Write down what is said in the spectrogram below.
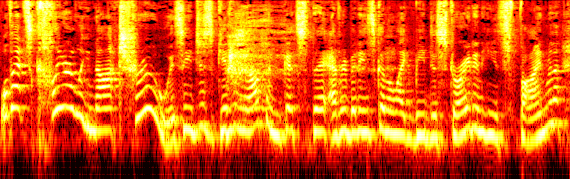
well, that's clearly not true. Is he just giving up and gets the everybody's going to like be destroyed and he's fine with it?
